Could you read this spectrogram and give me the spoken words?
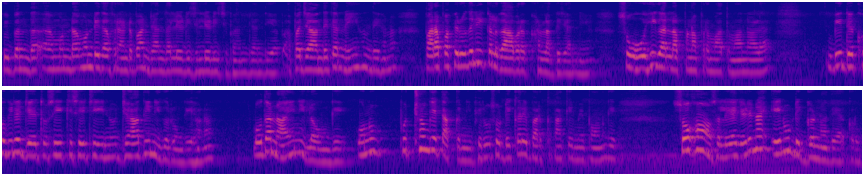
ਕੋਈ ਬੰਦਾ ਮੁੰਡਾ ਮੁੰਡੇ ਦਾ ਫਰੈਂਡ ਬਣ ਜਾਂਦਾ ਲੇਡੀਜ਼ ਲੇਡੀਜ਼ ਬਣ ਜਾਂਦੀ ਆ। ਆਪਾਂ ਜਾਣਦੇ ਤਾਂ ਨਹੀਂ ਹੁੰਦੇ, ਹਨਾ? ਪਰ ਆਪਾਂ ਫਿਰ ਉਹਦੇ ਲਈ ਇੱਕ ਲਗਾਵ ਰੱਖਣ ਲੱਗ ਜਾਂਦੇ ਆ ਸੋ ਉਹੀ ਗੱਲ ਆਪਣਾ ਪ੍ਰਮਾਤਮਾ ਨਾਲ ਹੈ। ਵੀ ਦੇਖੋ ਵੀਰੇ, ਜੇ ਤੁਸੀਂ ਕਿਸੇ ਚੀਜ਼ ਨੂੰ ਯਾਦ ਹੀ ਨਹੀਂ ਕਰੋਗੇ, ਹਨਾ? ਉਹਦਾ ਨਾਂ ਹੀ ਨਹੀਂ ਲਓਗੇ। ਉਹਨੂੰ ਪੁੱਛੋਗੇ ਤੱਕ ਨਹੀਂ, ਫਿਰ ਉਹ ਤੁਹਾਡੇ ਘਰੇ ਬਰਕਤਾਂ ਕਿਵੇਂ ਪਾਉਣਗੇ। ਸੋ ਹੌਸਲੇ ਆ ਜਿਹੜੇ ਨਾ, ਇਹਨੂੰ ਡਿੱਗਣ ਨਾ ਦਿਆ ਕਰੋ।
